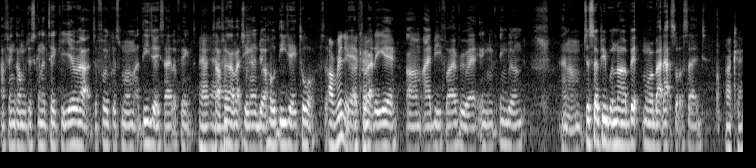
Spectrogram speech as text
I think I'm just gonna take a year out to focus more on my DJ side of things. yeah, yeah. so I think. I'm actually gonna do a whole DJ tour. So Oh, really? Yeah, Okay. throughout the year. Um, IB for everywhere in England, and um, just so people know a bit more about that sort of side. Okay.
